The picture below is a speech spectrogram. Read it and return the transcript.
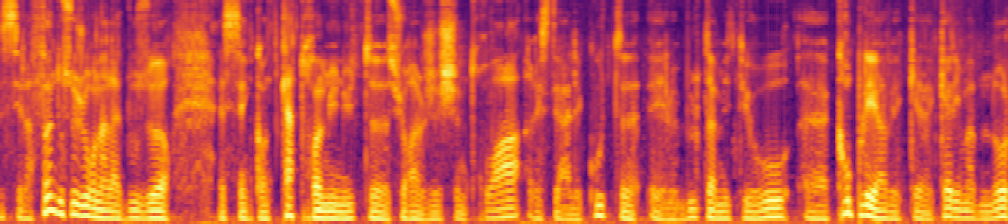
C'est la fin de ce journal à 12h54 minutes euh, sur Alger 3. Restez à l'écoute et le bulletin météo euh, complet avec euh, Karim Abnour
